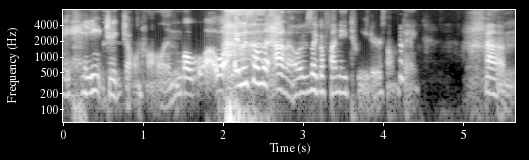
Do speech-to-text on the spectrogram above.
i hate jake gyllenhaal and blah blah blah, blah. it was something i don't know it was like a funny tweet or something um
